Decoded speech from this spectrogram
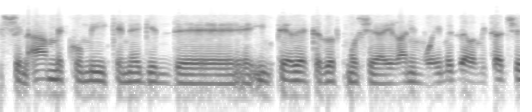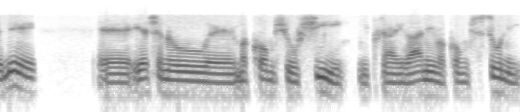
של עם מקומי כנגד אימפריה כזאת כמו שהאיראנים רואים את זה, אבל מצד שני, אה, יש לנו אה, מקום שהוא שיעי מבחינה איראני, מקום סוני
